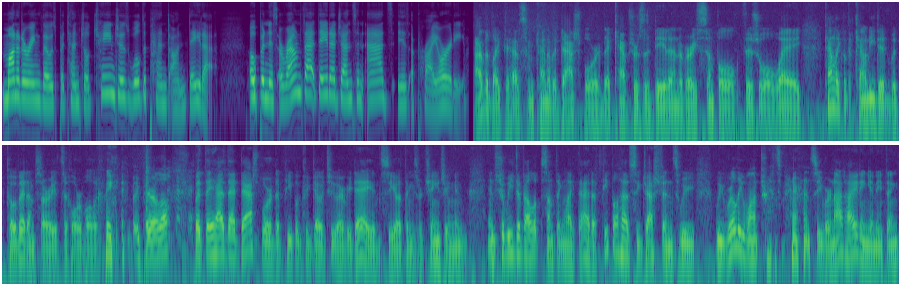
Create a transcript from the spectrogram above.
Monitoring those potential changes will depend on data. Openness around that data, Jansen adds, is a priority. I would like to have some kind of a dashboard that captures the data in a very simple visual way, kind of like what the county did with COVID. I'm sorry, it's a horrible parallel, but they had that dashboard that people could go to every day and see how things are changing. And and should we develop something like that? If people have suggestions, we we really want transparency. We're not hiding anything,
